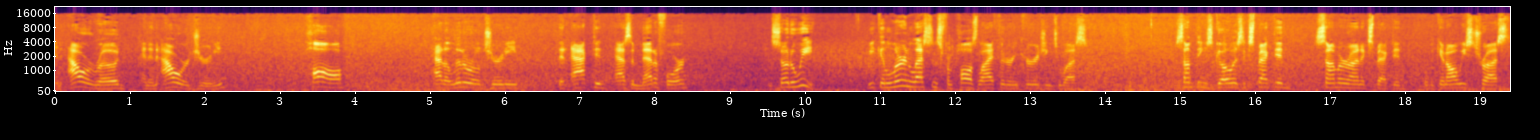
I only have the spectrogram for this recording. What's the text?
in our road and in our journey. Paul had a literal journey that acted as a metaphor, and so do we. We can learn lessons from Paul's life that are encouraging to us. Some things go as expected, some are unexpected, but we can always trust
